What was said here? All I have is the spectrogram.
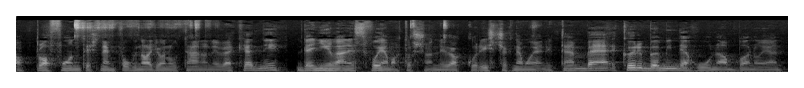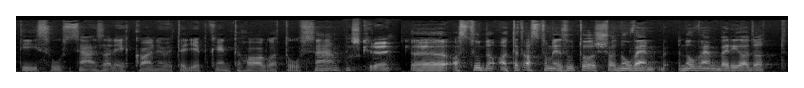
a plafont, és nem fog nagyon utána növekedni, de nyilván ez folyamatosan nő akkor is, csak nem olyan ütemben. Körülbelül minden hónapban olyan 10-20 százalékkal nőtt egyébként a hallgatószám. Az király. azt tudom, tehát azt tudom, hogy az utolsó november, novemberi adat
